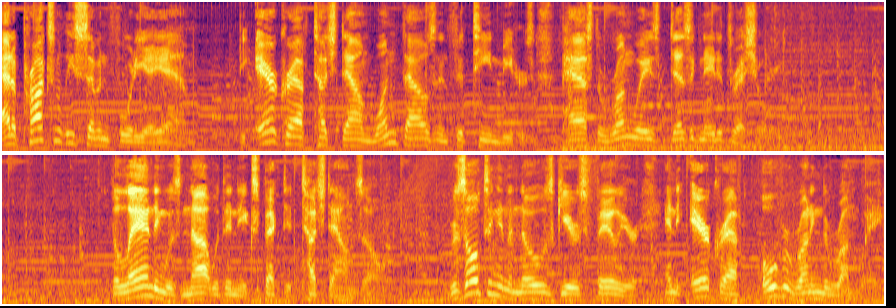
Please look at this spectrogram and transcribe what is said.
At approximately 7:40 a.m., the aircraft touched down 1,015 meters past the runway's designated threshold. The landing was not within the expected touchdown zone, resulting in the nose gear's failure and the aircraft overrunning the runway.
